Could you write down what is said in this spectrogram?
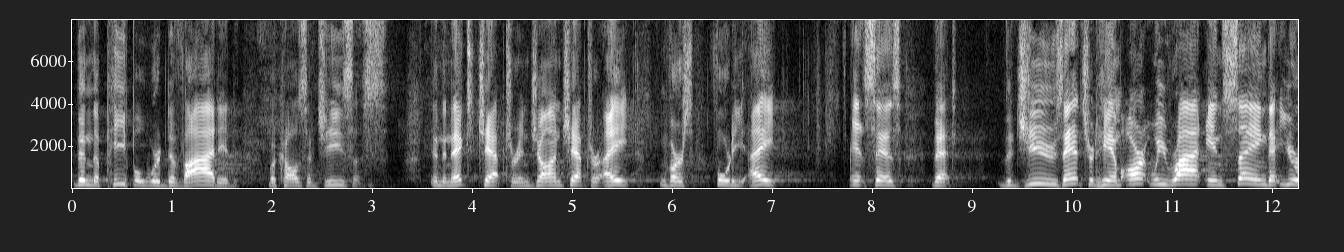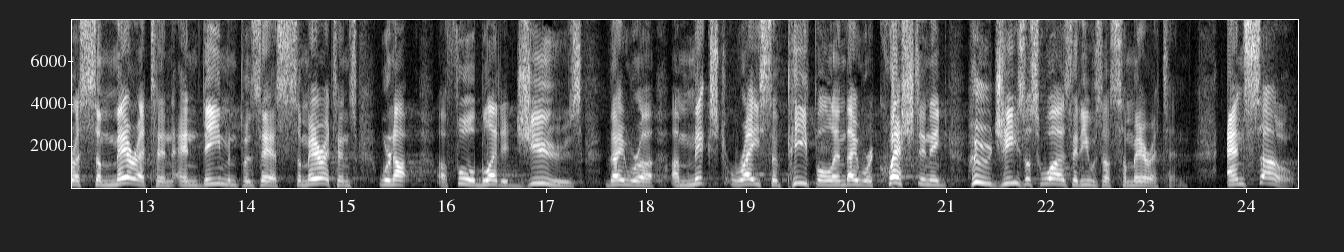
Then the people were divided because of Jesus. In the next chapter, in John chapter 8, verse 48, it says that the Jews answered him, Aren't we right in saying that you're a Samaritan and demon possessed? Samaritans were not uh, full blooded Jews, they were a, a, mixed race of people, and they were questioning who Jesus was, that he was a Samaritan. And so,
